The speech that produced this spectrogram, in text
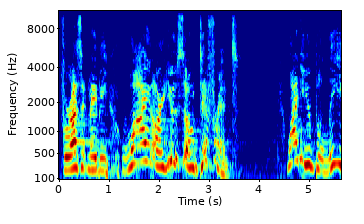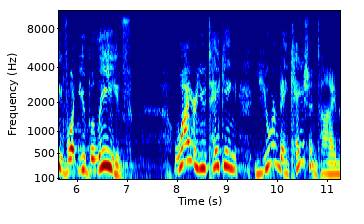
For us, it may be, why are you so different? Why do you believe what you believe? Why are you taking your vacation time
